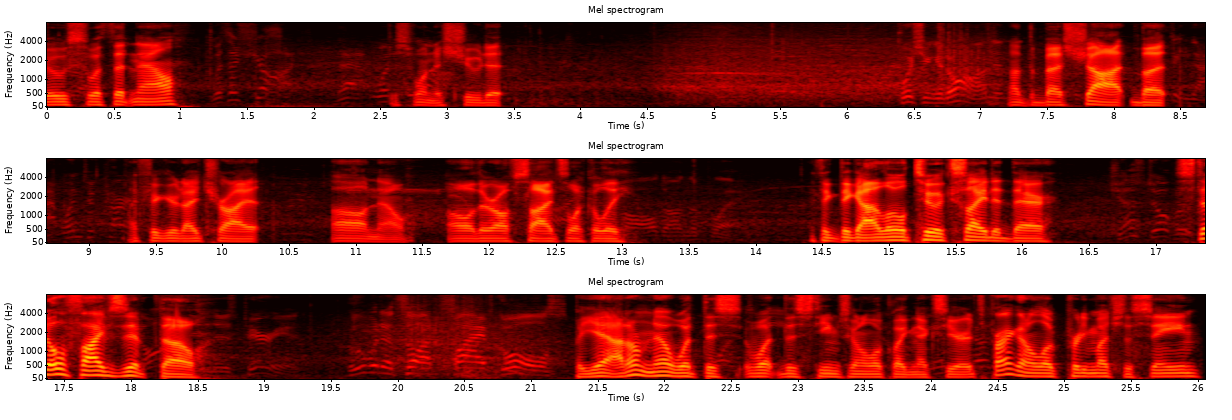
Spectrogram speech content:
Goose with it now. Just want to shoot it. Not the best shot, but I figured I'd try it. Oh, no. Oh, they're offsides, luckily. I think they got a little too excited there. Still 5 zip, though. But yeah, I don't know what this what this team's gonna look like next year. It's probably gonna look pretty much the same.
